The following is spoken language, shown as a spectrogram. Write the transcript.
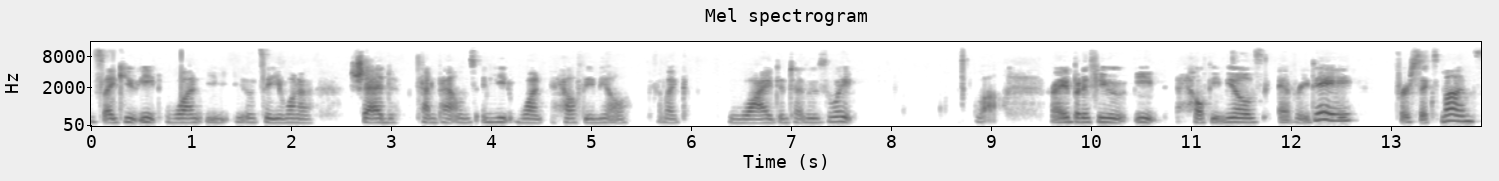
It's like you eat one, you, let's say you want to shed 10 pounds and you eat one healthy meal. You're like, why didn't I lose the weight? Well, right? But if you eat healthy meals every day for six months,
